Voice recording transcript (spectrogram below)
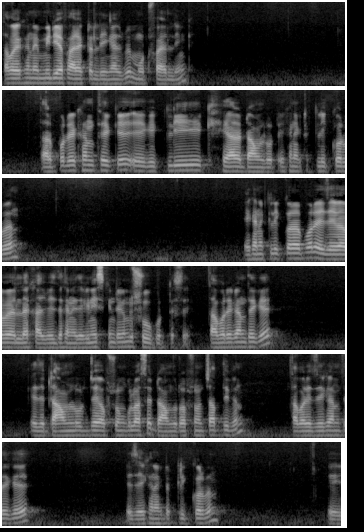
তারপর এখানে মিডিয়া ফায়ার একটা লিঙ্ক আসবে মোট ফায়ার লিঙ্ক তারপরে এখান থেকে ক্লিক হেয়ার ডাউনলোড এখানে একটা ক্লিক করবেন। এখানে ক্লিক করার পরে এই যেভাবে লেখা আসবে দেখেন, এই দেখেন স্ক্রিনটা কিন্তু শো করতেছে। তারপর এখান থেকে এই যে ডাউনলোড যে অপশনগুলো আছে ডাউনলোড অপশন চাপ দিবেন। তারপরে এই যে এখান থেকে এই যে এখানে একটা ক্লিক করবেন। এই,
